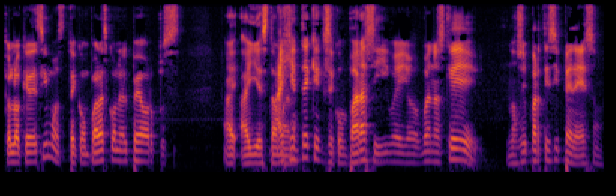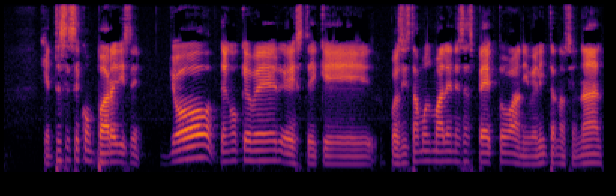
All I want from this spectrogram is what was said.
con lo que decimos, te comparas con el peor, pues ahí, ahí está Hay mal. gente que se compara así, güey. Yo, bueno, es que no soy partícipe de eso. Gente se, se compara y dice, yo tengo que ver este que pues sí estamos mal en ese aspecto a nivel internacional,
